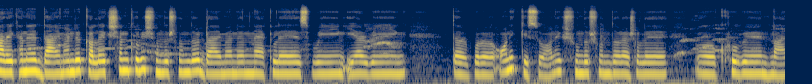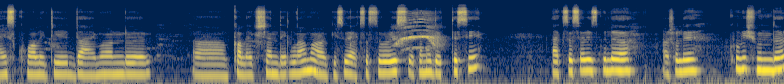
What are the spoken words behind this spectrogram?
আর এখানে ডায়মন্ডের কালেকশন খুবই সুন্দর সুন্দর। ডায়মন্ডের নেকলেস রিং ইয়ার রিং তারপরে অনেক কিছু, অনেক সুন্দর সুন্দর। আসলে খুবই নাইস কোয়ালিটির ডায়মন্ডের কালেকশন দেখলাম আর কিছু অ্যাক্সেসরিজ এখানে দেখতেছি। অ্যাক্সেসরিজগুলো আসলে খুবই সুন্দর।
